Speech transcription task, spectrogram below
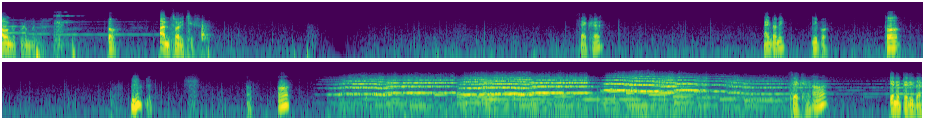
அவங்க குடும்பம் தான். ஓ I'm sorry chief Sekar? Antony நீ போ. போ. என்ன தெரியுதா?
